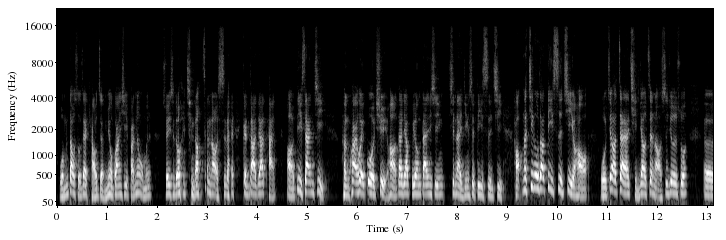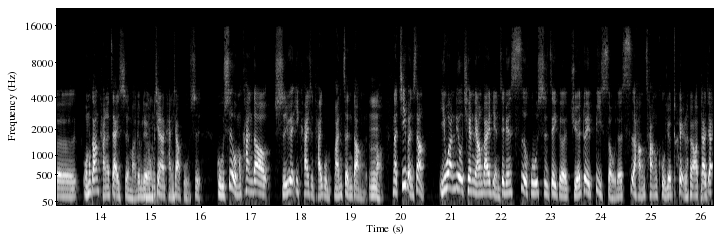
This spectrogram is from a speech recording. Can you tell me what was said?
我们到时候再调整没有关系，反正我们随时都会请到郑老师来跟大家谈。好，第三季很快会过去，哈，大家不用担心，现在已经是第四季。好，那进入到第四季哈，我就要再来请教郑老师，就是说，呃，我们刚刚谈了债市嘛，对不对？我们现在来谈一下股市。股市我们看到十月一开始台股蛮震荡的，嗯，那基本上。一万六千两百点这边似乎是这个绝对必守的四行仓库就对了啊，大家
